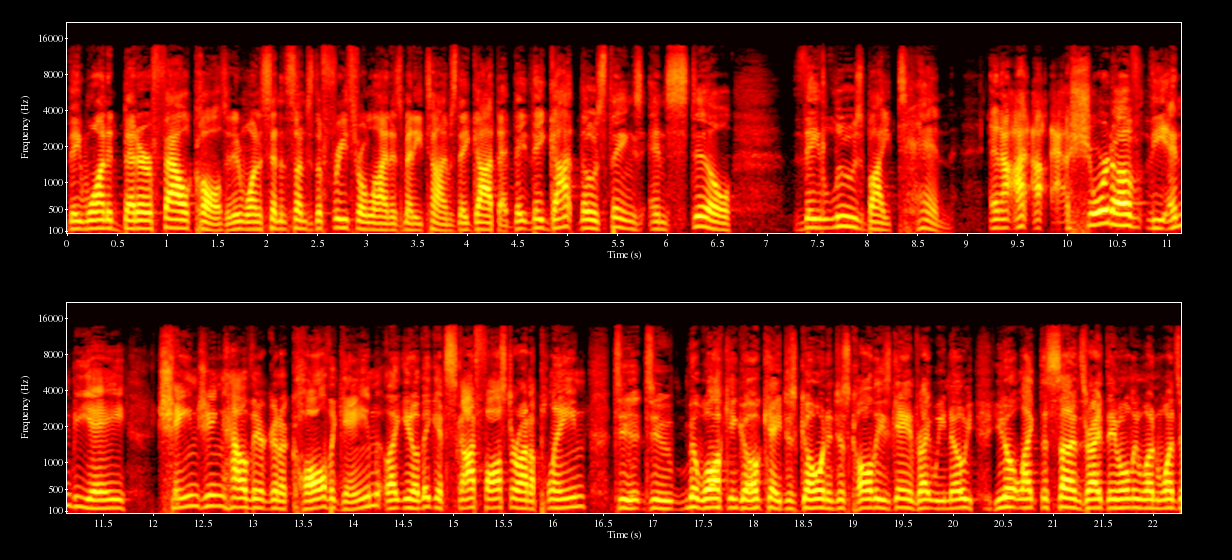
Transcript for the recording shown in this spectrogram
they wanted better foul calls. They didn't want to send the Suns to the free throw line as many times. They got that. They they got those things, and still they lose by ten. And I, I, I short of the NBA changing how they're going to call the game, like you know they get Scott Foster on a plane to to Milwaukee and go, okay, just go in and just call these games, right? We know you don't like the Suns, right? They've only won once.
